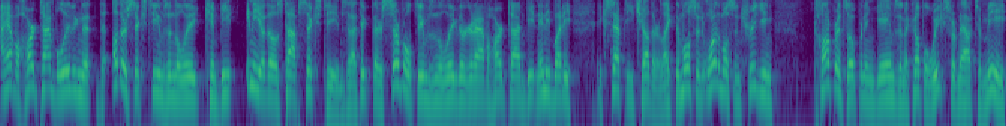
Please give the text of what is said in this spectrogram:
I have a hard time believing that the other six teams in the league can beat any of those top six teams. And I think there's several teams in the league that are going to have a hard time beating anybody except each other. Like the most, one of the most intriguing conference opening games in a couple weeks from now to me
